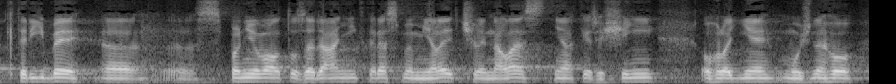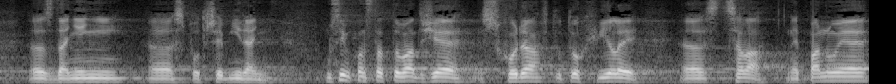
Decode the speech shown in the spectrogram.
který by splňoval to zadání, které jsme měli, čili nalézt nějaké řešení ohledně možného zdanění spotřební daní. Musím konstatovat, že schoda v tuto chvíli zcela nepanuje.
